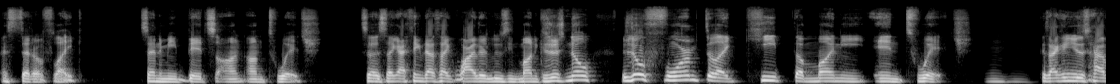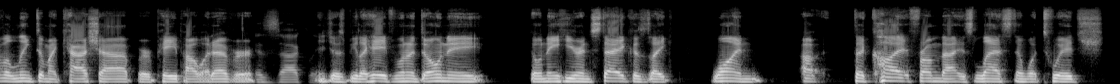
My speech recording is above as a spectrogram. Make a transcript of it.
instead of like sending me bits on on Twitch. So it's like I think that's like why they're losing money because there's no there's no form to like keep the money in Twitch because I can just have a link to my Cash App or PayPal, whatever, Exactly. and just be like, hey, if you want to donate, donate here instead. Because like one, uh, the cut from that is less than what Twitch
